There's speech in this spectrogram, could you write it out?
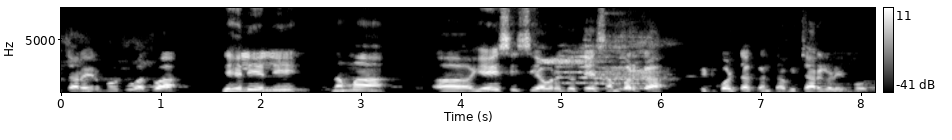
ವಿಚಾರ ಇರ್ಬೋದು, ಅಥವಾ ದೆಹಲಿಯಲ್ಲಿ ನಮ್ಮ ಎ ಸಿ ಸಿ ಅವರ ಜೊತೆ ಸಂಪರ್ಕ ಇಟ್ಕೊಳ್ತಕ್ಕಂಥ ವಿಚಾರಗಳಿರ್ಬೋದು.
